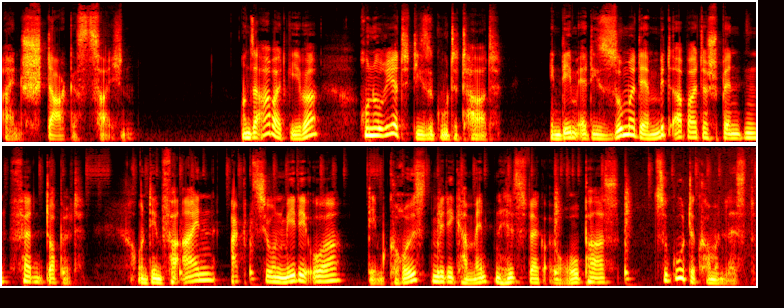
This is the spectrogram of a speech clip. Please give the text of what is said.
Ein starkes Zeichen. Unser Arbeitgeber honoriert diese gute Tat, indem er die Summe der Mitarbeiterspenden verdoppelt und dem Verein Aktion Medeor, dem größten Medikamentenhilfswerk Europas, zugutekommen lässt.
